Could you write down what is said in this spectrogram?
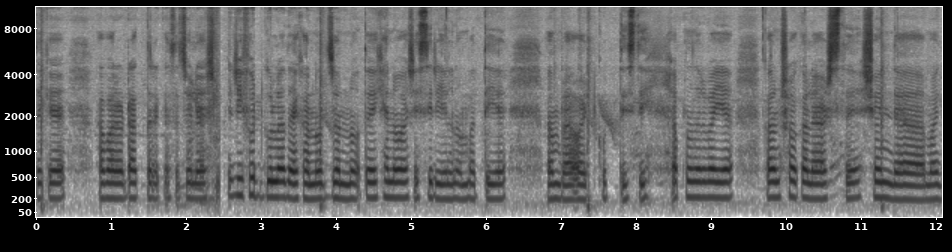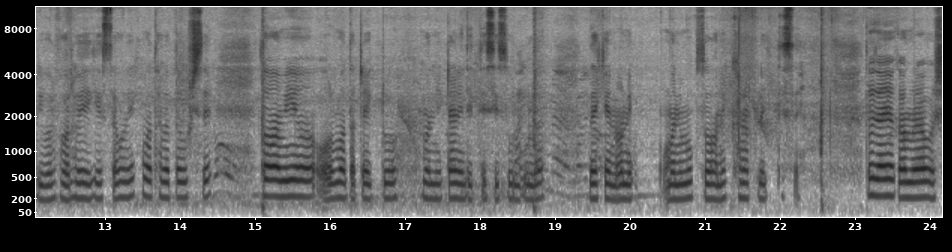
থেকে আবারও ডাক্তারের কাছে চলে আসলো রিপোর্টগুলো দেখানোর জন্য। তো এখানেও আসে সিরিয়াল নাম্বার দিয়ে আমরা ওয়েট করতেছি। আপনাদের ভাইয়া, কারণ সকালে আসছে, সন্ধ্যা মাগরিবার পর হয়ে গেছে, অনেক মাথা ব্যথা উঠছে। তো আমিও ওর মাথাটা একটু মানে টানে দিতেছি চুলগুলা। দেখেন অনেক মানে মুখ অনেক খারাপ লাগতেছে। তো যাই হোক, আমরা অবশ্য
